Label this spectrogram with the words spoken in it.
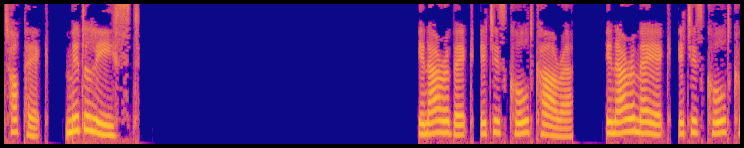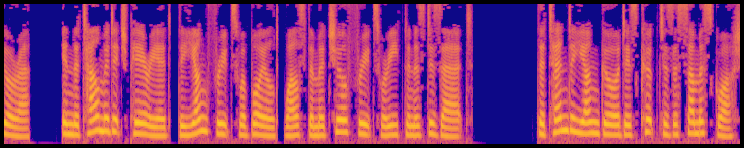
Topic: Middle East. In Arabic, it is called kara. In Aramaic, it is called kura. In the Talmudic period, the young fruits were boiled, whilst the mature fruits were eaten as dessert. The tender young gourd is cooked as a summer squash.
